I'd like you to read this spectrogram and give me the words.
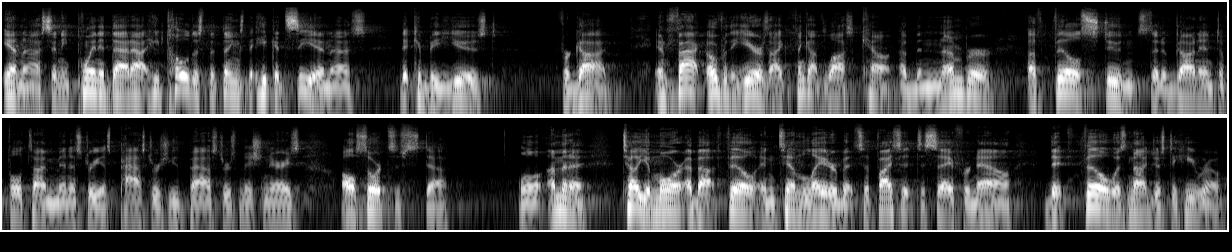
in us, and he pointed that out. He told us the things that he could see in us that could be used for God. In fact, over the years, I think I've lost count of the number of Phil's students that have gone into full time ministry as pastors, youth pastors, missionaries, all sorts of stuff. Well, I'm going to tell you more about Phil and Tim later, but suffice it to say for now that Phil was not just a hero,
